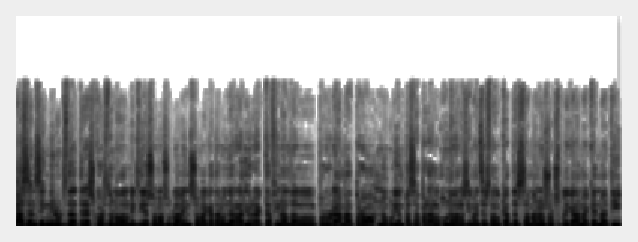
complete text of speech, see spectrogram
Passen 5 minuts de 3 quarts d'una del migdia. Som al suplement, som a Catalunya Ràdio, recta final del programa, però no volíem passar per alt una de les imatges del cap de setmana. Us ho explicàvem aquest matí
